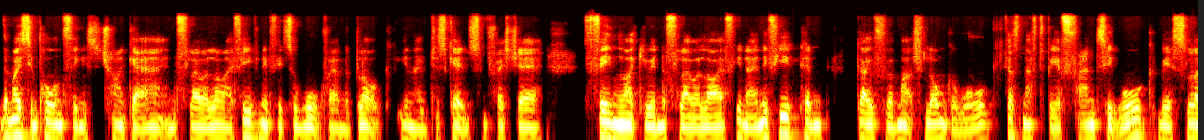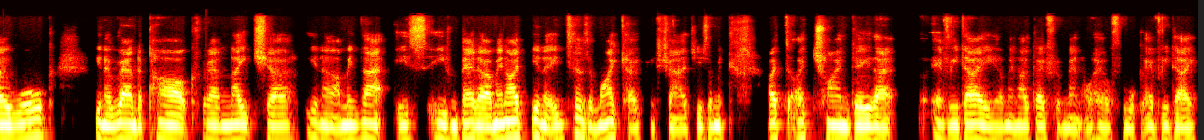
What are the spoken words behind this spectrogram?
the most important thing is to try and get out the flow of life, even if it's a walk around the block, you know, just getting some fresh air, feeling like you're in the flow of life, you know, and if you can go for a much longer walk, it doesn't have to be a frantic walk, it can be a slow walk, you know, around a park, around nature, you know, I mean, that is even better. I mean, I, you know, in terms of my coping strategies, I mean, I, I try and do that every day. I mean, I go for a mental health walk every day,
